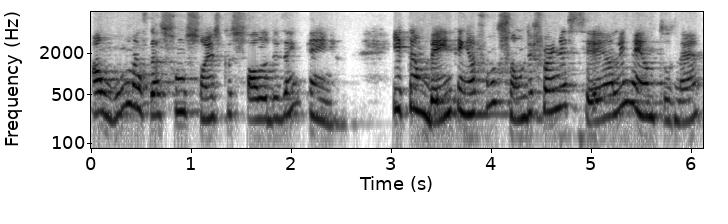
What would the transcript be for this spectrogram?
algumas das funções que o solo desempenha. E também tem a função de fornecer alimentos, né?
